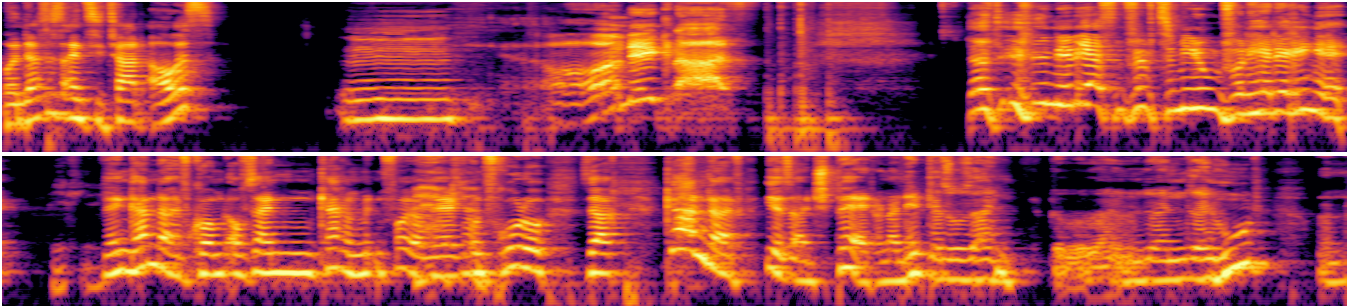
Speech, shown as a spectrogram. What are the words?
Und das ist ein Zitat aus... Mm. Oh, Niklas! Das ist in den ersten 15 Minuten von Herr der Ringe. Wirklich? Wenn Gandalf kommt auf seinen Karren mit dem Feuerwerk klar. und Frodo sagt, Gandalf, ihr seid spät. Und dann hebt er so seinen, seinen, seinen, seinen Hut. Und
